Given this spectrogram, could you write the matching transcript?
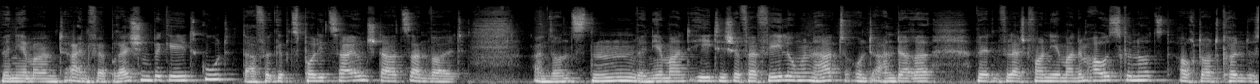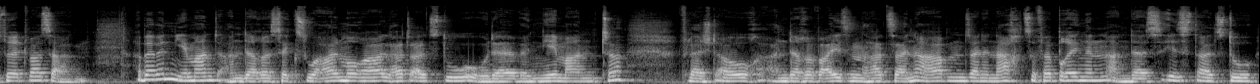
Wenn jemand ein Verbrechen begeht, gut, dafür gibt's Polizei und Staatsanwalt. Ansonsten, wenn jemand ethische Verfehlungen hat und andere werden vielleicht von jemandem ausgenutzt, auch dort könntest du etwas sagen. Aber wenn jemand andere Sexualmoral hat als du oder wenn jemand vielleicht auch andere Weisen hat, seinen Abend, seine Nacht zu verbringen, anders ist als du,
